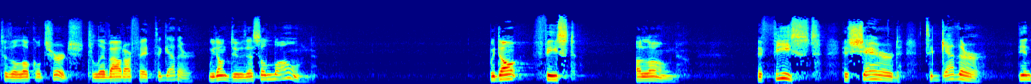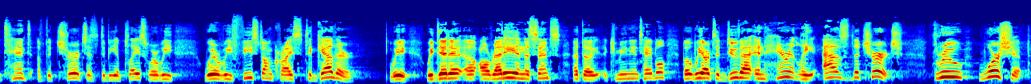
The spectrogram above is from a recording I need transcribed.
to the local church to live out our faith together. We don't do this alone. We don't feast alone. A feast is shared together. The intent of the church is to be a place where we where we feast on Christ together. We, we did it uh, already in a sense at the communion table, but we are to do that inherently as the church through worship.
